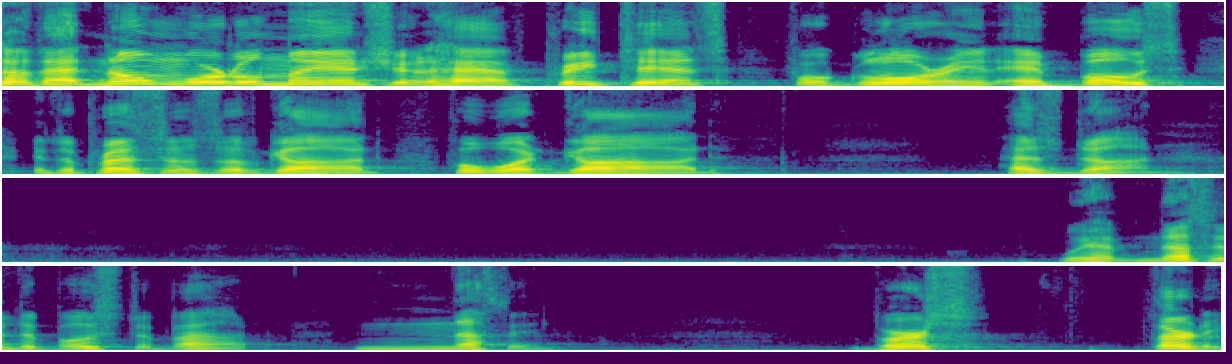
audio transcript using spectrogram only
So that no mortal man should have pretense for glorying and boast in the presence of God for what God has done. We have nothing to boast about, nothing. Verse 30.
